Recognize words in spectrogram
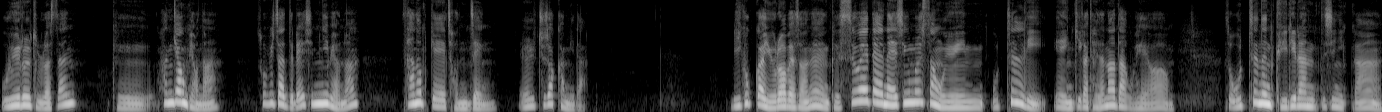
우유를 둘러싼 그 환경 변화, 소비자들의 심리 변화, 산업계의 전쟁을 추적합니다. 미국과 유럽에서는 그 스웨덴의 식물성 우유인 오틀리의 인기가 대단하다고 해요. 그래서 오트는 귀리라는 뜻이니까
